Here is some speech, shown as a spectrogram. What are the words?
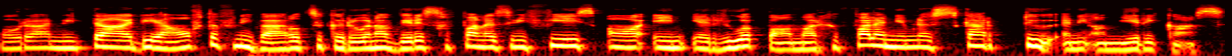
Môre Anita, die helfte van die wêreld se koronavirusgevalle is in die FSA en Europa, maar gevalle neem nou skerp toe in die Amerikas.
